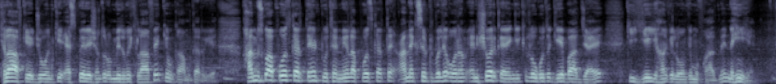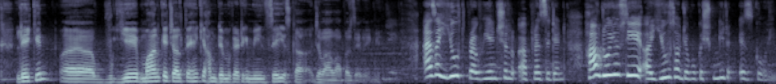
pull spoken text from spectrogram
खिलाफ के जो उनकी एस्पिरेशन और उम्मीदों के खिलाफ है क्यों काम कर रही है? हम इसको अपोज करते हैं टूथ एंड नेल अपोज करते हैं अनएक्सेप्टेबल है और हम इंश्योर करेंगे कि लोगों तक ये बात जाए कि ये यहाँ के लोगों के मुफाद में नहीं है। लेकिन ये मान के चलते हैं कि हम डेमोक्रेटिक मीन से ही इसका जवाब वापस दे देंगे। As a youth provincial uh, president, how do you see a youth of Jammu Kashmir is going?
